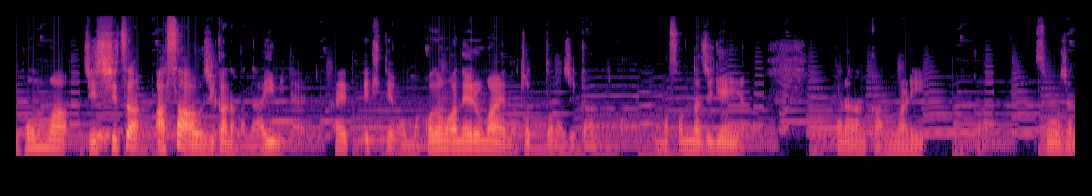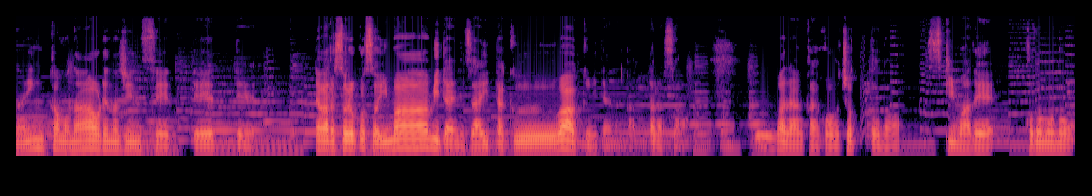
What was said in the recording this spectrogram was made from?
うほんま実質朝会う時間なんかないみたいな。帰ってきてほんま子供が寝る前のちょっとの時間とか、ほんまそんな次元やん。ただなんかあんまり、なんかそうじゃないんかもな、俺の人生ってって。だからそれこそ今みたいに在宅ワークみたいなのがあったらさ、うんまあなんかこうちょっとの隙間で子供の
